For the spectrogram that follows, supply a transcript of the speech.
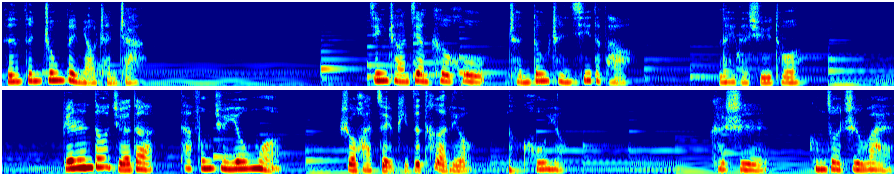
分分钟被秒成渣。经常见客户晨东晨西的跑，累得虚脱。别人都觉得他风趣幽默。说话嘴皮子特溜，能忽悠。可是工作之外，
